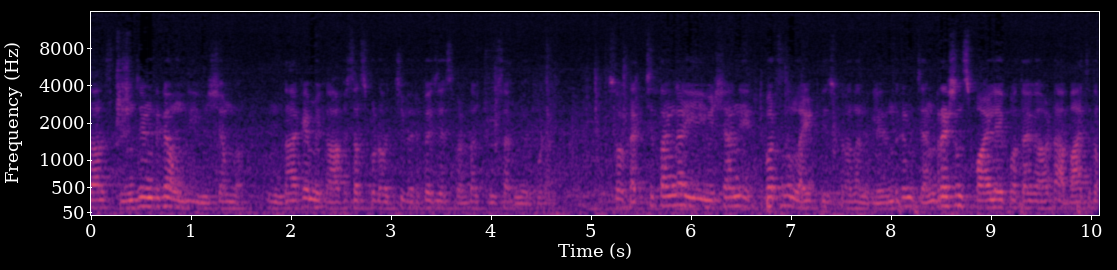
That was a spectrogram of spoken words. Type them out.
చాలా స్ట్రింజెంట్గా ఉంది ఈ విషయంలో. ఇందాకే మీకు ఆఫీసర్స్ కూడా వచ్చి వెరిఫై చేసి వెళ్ళడం చూసారు మీరు కూడా. సో ఖచ్చితంగా ఈ విషయాన్ని ఎట్టి పర్సెంట్ లైట్ తీసుకురావడానికి లేదు. ఎందుకంటే జనరేషన్ స్పాయిల్ అయిపోతాయి కాబట్టి ఆ బాధ్యత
